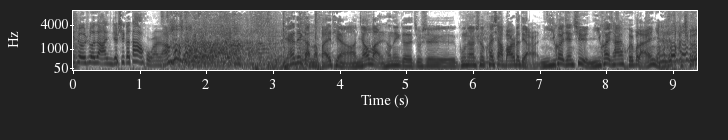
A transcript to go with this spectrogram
医生说咋？你这是个大活儿啊！你还得赶到白天啊！你要晚上那个就是公交车快下班的点儿，你一块钱去，你一块钱还回不来，你还得打车。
